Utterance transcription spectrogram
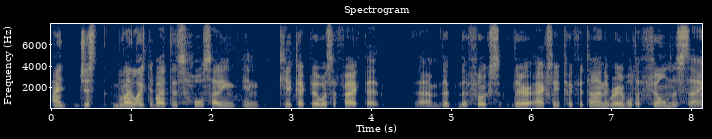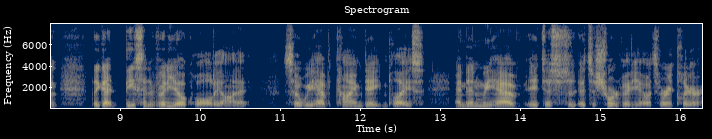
I just what I liked about this whole sighting in Keokuk though was the fact that um, the the folks there actually took the time. They were able to film this thing. They got decent video quality on it. So we have time, date, and place, and then we have it just it's a short video. It's very clear.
